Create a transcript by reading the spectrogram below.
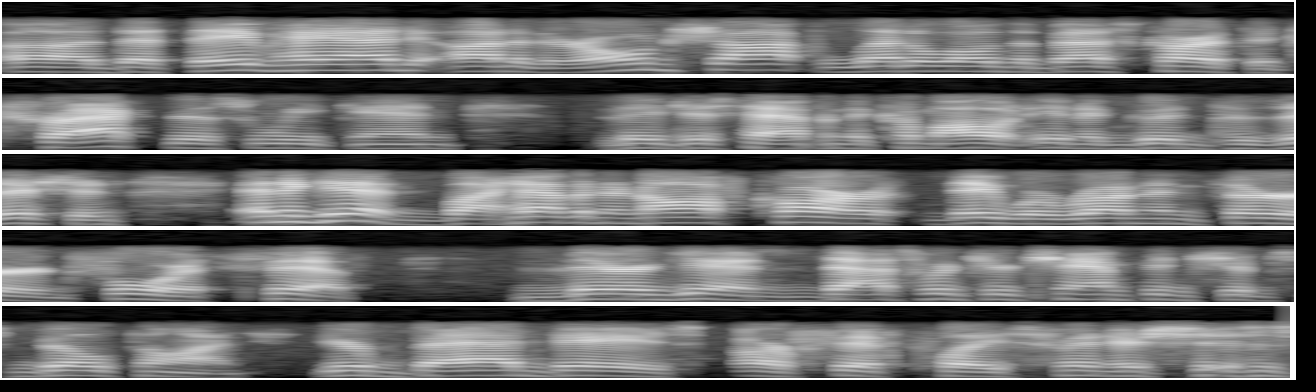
uh, that they've had out of their own shop, let alone the best car at the track this weekend. They just happened to come out in a good position. And again, by having an off car, they were running third, fourth, fifth. There again, that's what your championship's built on. Your bad days are fifth place finishes.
